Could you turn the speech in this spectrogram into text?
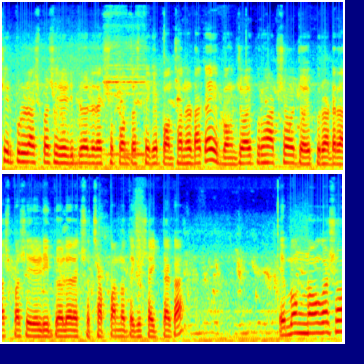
শেরপুরের আশপাশে রেডি ব্রয়লার একশো পঞ্চাশ থেকে পঞ্চান্ন টাকা এবং জয়পুরহাট সহ জয়পুরহাটের আশপাশে রেডি ব্রয়লার একশো ছাপ্পান্ন থেকে ষাট টাকা। এবং নওগাঁ সহ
